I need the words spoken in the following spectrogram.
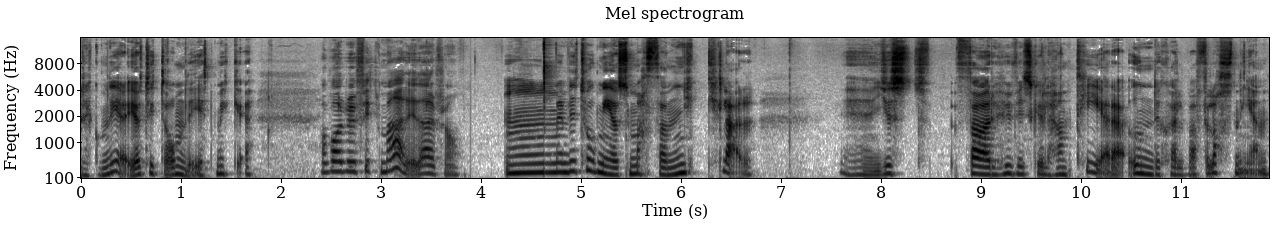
rekommenderar. Jag tyckte om det jättemycket. Vad var det du fick med dig därifrån? Mm, men vi tog med oss massa nycklar. Eh, just för hur vi skulle hantera under själva förlossningen.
